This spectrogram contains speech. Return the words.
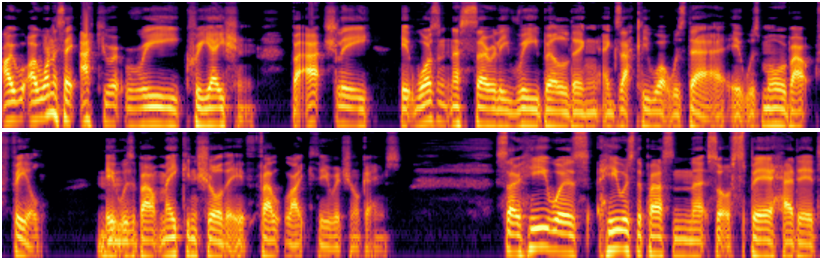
I, I want to say accurate recreation, but actually it wasn't necessarily rebuilding exactly what was there. It was more about feel. It Mhm. was about making sure that it felt like the original games. So he was he was the person that sort of spearheaded,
